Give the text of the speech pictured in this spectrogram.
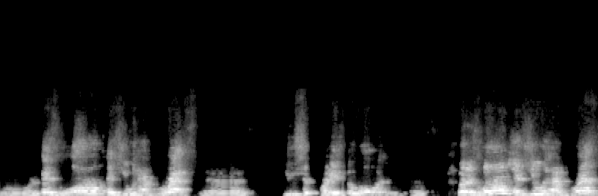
Lord. As long as you have breath, Yes. You should praise the Lord. But as long as you have breath,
